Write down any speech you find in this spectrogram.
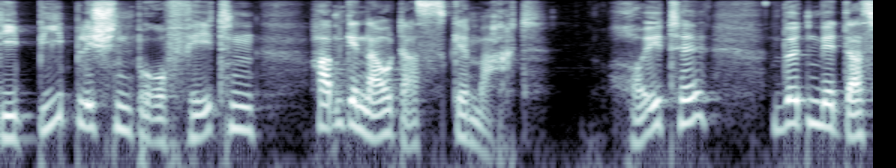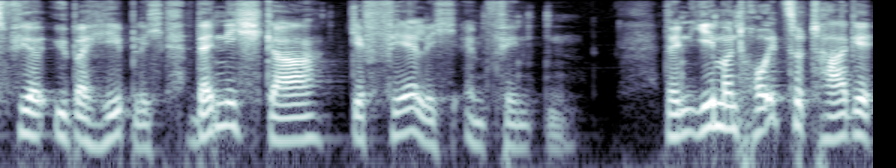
Die biblischen Propheten haben genau das gemacht. Heute würden wir das für überheblich, wenn nicht gar gefährlich empfinden. Wenn jemand heutzutage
